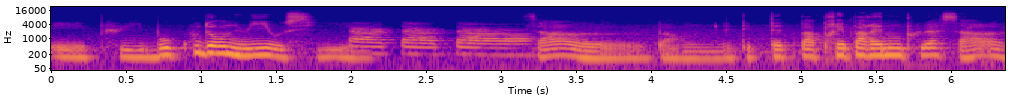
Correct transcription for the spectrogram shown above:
Et puis beaucoup d'ennuis aussi. Ta ta ta. Ça, euh, ben, on n'était peut-être pas préparé non plus à ça. euh.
